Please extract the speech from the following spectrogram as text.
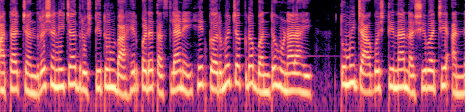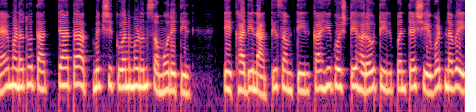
आता चंद्र शनीच्या दृष्टीतून बाहेर पडत असल्याने हे कर्मचक्र बंद होणार आहे. तुम्ही ज्या गोष्टींना नशिबाचे अन्याय म्हणत होता त्या आता आत्मिक शिकवण म्हणून समोर येतील. एखादी नाती संपतील काही गोष्टी हरवतील पण त्या शेवट नव्हे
